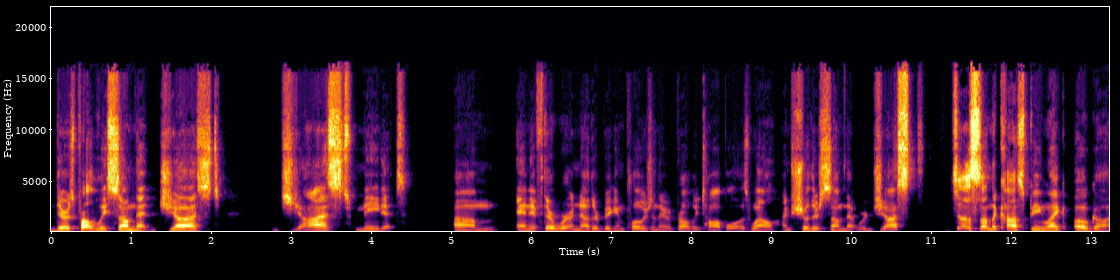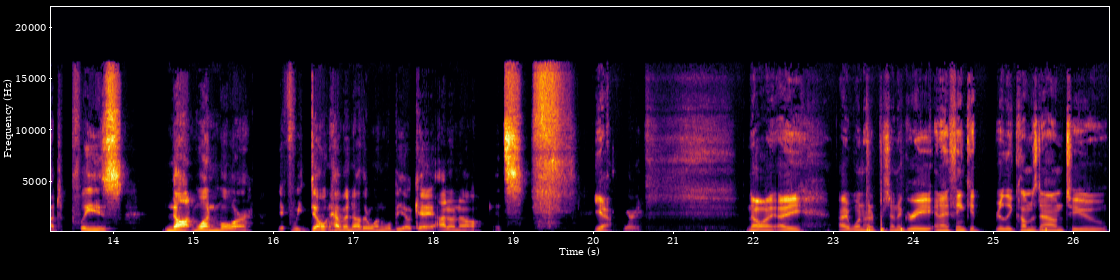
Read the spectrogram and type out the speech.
there's probably some that just just made it. Um, and if there were another big implosion, they would probably topple as well. I'm sure there's some that were just just on the cusp, being like, "Oh God, please, not one more. If we don't have another one, we'll be okay." I don't know. It's Yeah. scary. No, I, I I 100% agree, and I think it really comes down to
